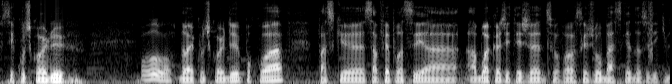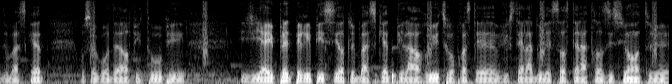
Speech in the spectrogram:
c'est Coach 2. Oh, Ouais, Coach 2, pourquoi? Parce que ça me fait penser à, à moi quand j'étais jeune, tu comprends? Parce que je jouais au basket dans une équipe de basket, au secondaire, puis tout, puis il y a eu plein de péripéties entre le basket puis la rue, tu comprends? C'était, Vu que c'était l'adolescence, c'était la transition entre euh,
